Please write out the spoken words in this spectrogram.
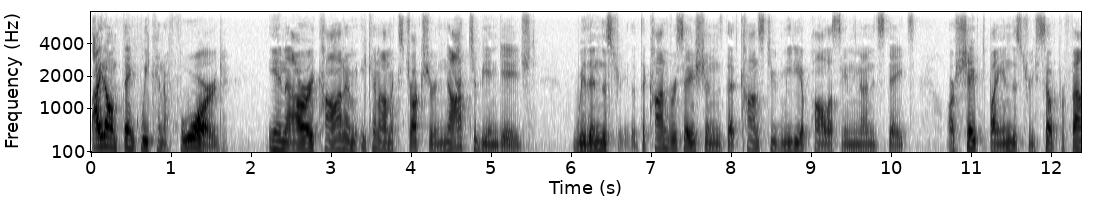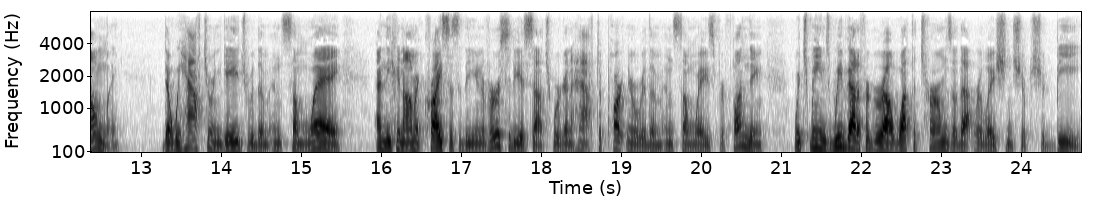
I don't think we can afford in our economy, economic structure not to be engaged with industry, that the conversations that constitute media policy in the United States are shaped by industry so profoundly that we have to engage with them in some way. And the economic crisis of the university is such, we're going to have to partner with them in some ways for funding which means we've got to figure out what the terms of that relationship should be,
